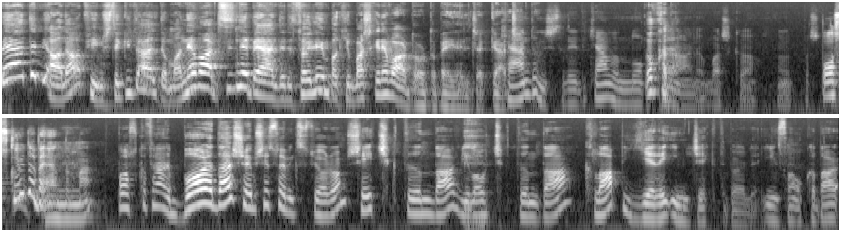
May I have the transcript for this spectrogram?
Beğendim ya ne yapayım işte güzeldi ama ne vardı siz ne beğendiniz söyleyin bakayım başka ne vardı orada beğenilecek gerçekten. Camden işte Lady Camden nokta O kadar. yani başka. Evet, başka. Bosco'yu da beğendim ben. Bosco falan değil. Bu arada şöyle bir şey söylemek istiyorum. Şey çıktığında, Willow çıktığında Club yere inecekti böyle. İnsan o kadar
